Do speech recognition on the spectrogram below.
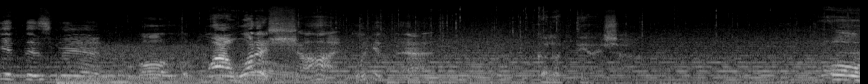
Get this man. Oh, wow, what a shot. Look at that. गलत थी आयशा Oh.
